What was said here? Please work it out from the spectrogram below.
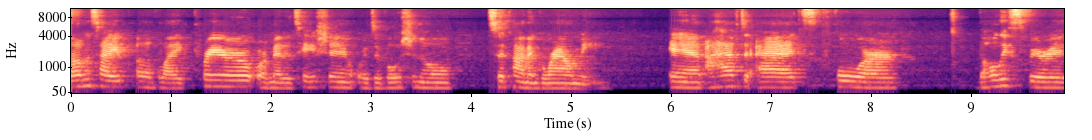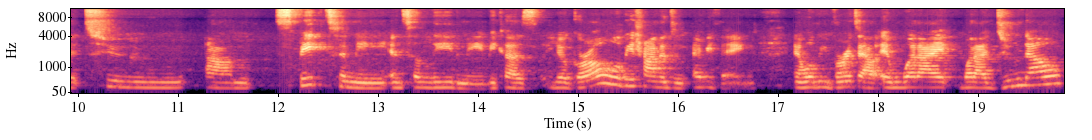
some type of like prayer or meditation or devotional to kind of ground me. And I have to ask for the Holy Spirit to um, speak to me and to lead me because your girl will be trying to do everything and will be burnt out. And what I what I do know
